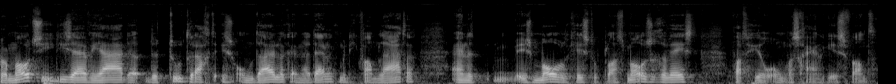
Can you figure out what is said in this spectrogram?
promotie, die zei van ja, de, de toedracht is onduidelijk en uiteindelijk, maar die kwam later. En het is mogelijk histoplasmose geweest, wat heel onwaarschijnlijk is, want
